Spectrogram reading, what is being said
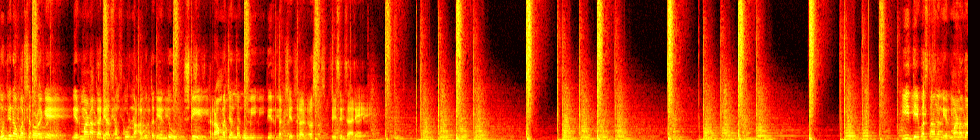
ಮುಂದಿನ ವರ್ಷದೊಳಗೆ ನಿರ್ಮಾಣ ಕಾರ್ಯ ಸಂಪೂರ್ಣ ಆಗುತ್ತದೆ ಎಂದು ಶ್ರೀ ರಾಮ ಜನ್ಮಭೂಮಿ ತೀರ್ಥಕ್ಷೇತ್ರ ಟ್ರಸ್ಟ್ ತಿಳಿಸಿದ್ದಾರೆ. ಈ ದೇವಸ್ಥಾನ ನಿರ್ಮಾಣದ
